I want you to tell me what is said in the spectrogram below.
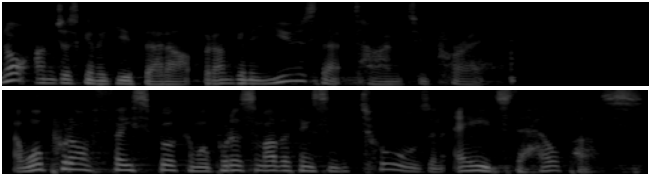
not I'm just going to give that up, but I'm going to use that time to pray. And we'll put on Facebook and we'll put on some other things, some tools and aids to help us.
